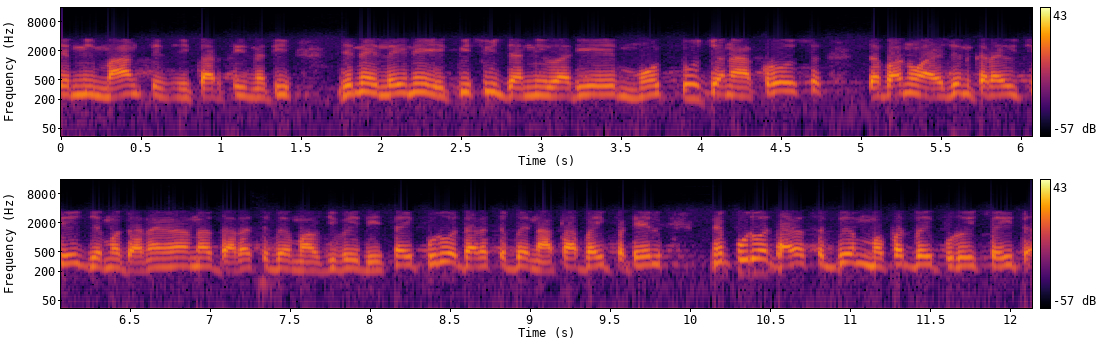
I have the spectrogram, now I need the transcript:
તેમની માંગ છે સ્વીકારતી નથી, જેને લઈને એકવીસમી જાન્યુઆરીએ મોટું જન આક્રોશ સભાનું આયોજન કરાયું છે, જેમાં ધાનેરાના ધારાસભ્ય માવજીભાઈ દેસાઈ, પૂર્વ ધારાસભ્ય નાથાભાઈ પટેલ અને પૂર્વ ધારાસભ્ય મફતભાઈ પુરોહિત સહિત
